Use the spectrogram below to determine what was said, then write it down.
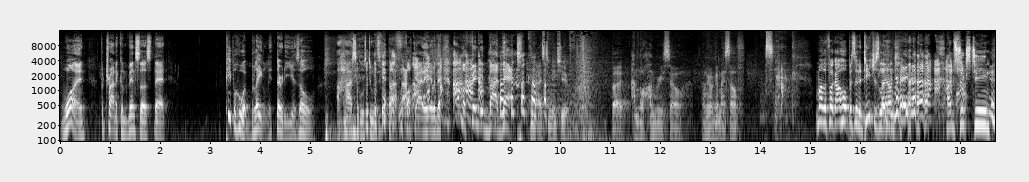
One, for trying to convince us that people who are blatantly 30 years old are high school students. Get the fuck out of here with that. I'm offended by that. nice to meet you. But I'm a little hungry, so I'm gonna go get myself a snack. Motherfucker, I hope it's in the teacher's lounge. I'm 16.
